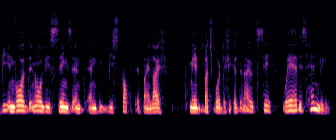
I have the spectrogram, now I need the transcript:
be involved in all these things and, and be stopped at my life made much more difficult. And I would say, where is Henry?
